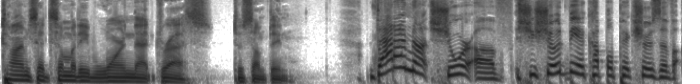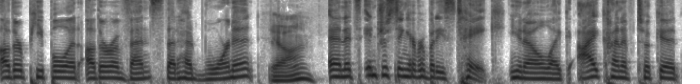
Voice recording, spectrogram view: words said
times had somebody worn that dress to something? That I'm not sure of. She showed me a couple pictures of other people at other events that had worn it. Yeah. And it's interesting everybody's take. You know, like I kind of took it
